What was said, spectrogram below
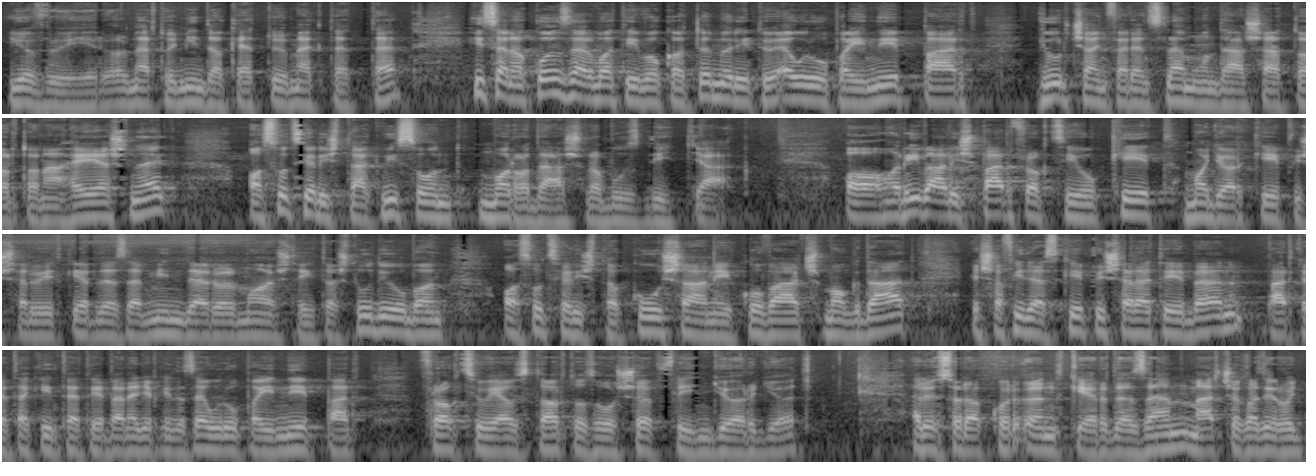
jövőjéről, mert hogy mind a kettő megtette, hiszen a konzervatívokat tömörítő Európai Néppárt Gyurcsány Ferenc lemondását tartaná helyesnek, a szocialisták viszont maradásra buzdítják. A rivális pártfrakció két magyar képviselőjét kérdezem mindenről ma este itt a stúdióban, a szocialista Kósáné Kovács Magdát, és a Fidesz képviseletében, pártja tekintetében egyébként az Európai Néppárt frakciójához tartozó Söpflin Györgyöt. Először akkor önt kérdezem, már csak azért, hogy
